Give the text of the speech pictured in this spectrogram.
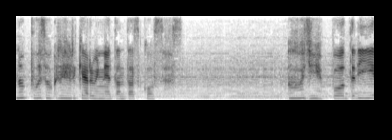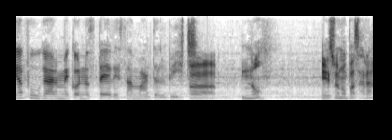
No puedo creer que arruiné tantas cosas. Oye, podría fugarme con ustedes a Myrtle Beach. Ah, no. Eso no pasará.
